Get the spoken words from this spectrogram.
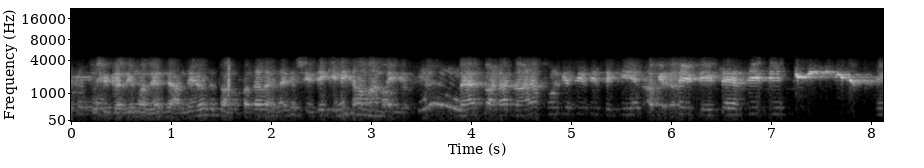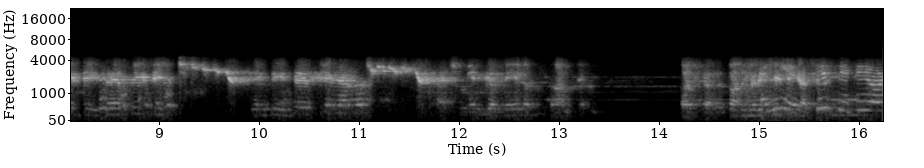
ਤੁਸੀਂ ਗਲੀ ਮੁਹੱਲੇ ਜਾਂਦੇ ਹੋ ਤੇ ਤੁਹਾਨੂੰ ਪਤਾ ਲੱਗਦਾ ਕਿ ਸਿਟੀ ਕਿੰਨੀ ਕੰਮ ਆਉਂਦੀ ਹੈ। ਮੈਂ ਤੁਹਾਡਾ ਗਾਣਾ ਸੁਣ ਕੇ ਸਿਟੀ ਸਿੱਖੀ ਹੈ। ਅਗੇ ਸਿਟੀ ਤੇ ਸਿਟੀ सीटी और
